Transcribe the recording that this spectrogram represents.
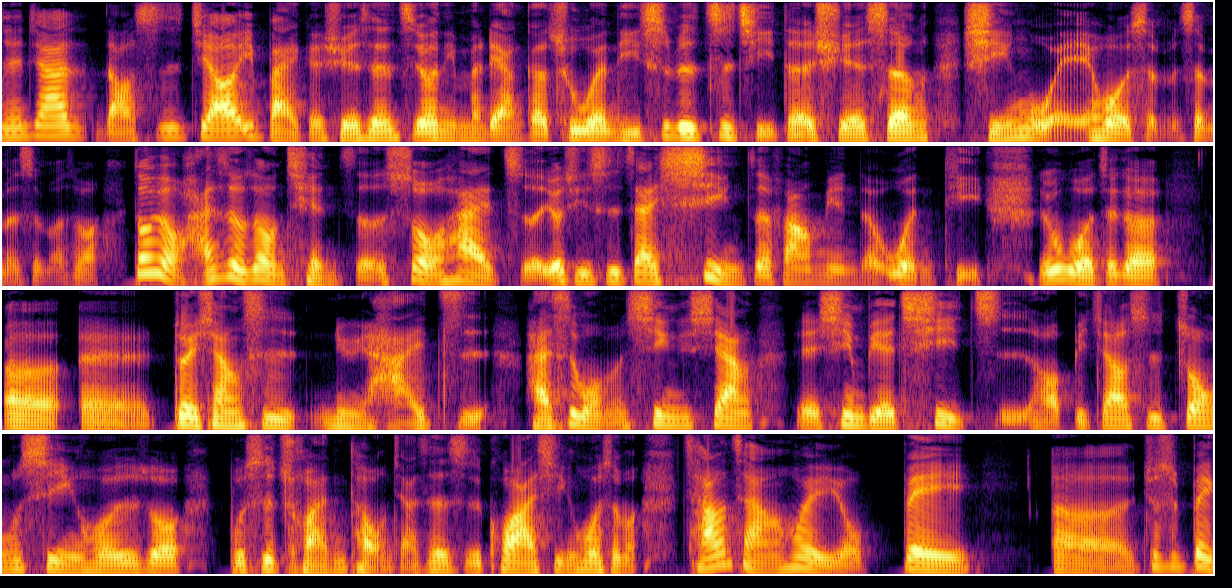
人家老师教一百个学生，只有你们两个出问题，是不是自己的学生行为或什么什么什么什么都有，还是有这种谴责受害者，尤其是在性这方面的问题。如果这个呃呃对象是女孩子，还是我们性向呃性别气质哈比较是中性，或者说不是传统，假设是跨性或什么，常常会有被。呃，就是被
